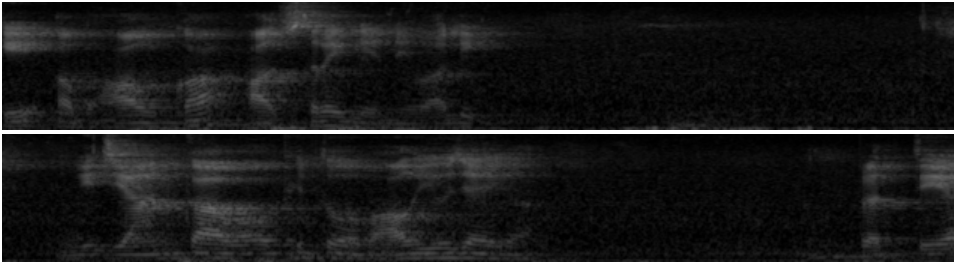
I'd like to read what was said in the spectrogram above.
के अभाव का आश्रय लेने वाली। क्योंकि ज्ञान का अभाव, फिर तो अभाव ही हो जाएगा। प्रत्यय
